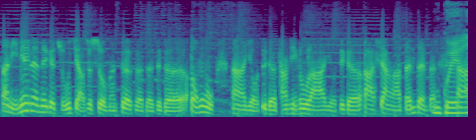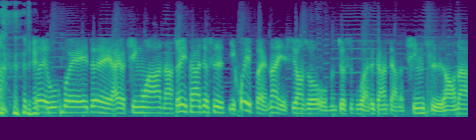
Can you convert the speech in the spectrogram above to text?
那里面的那个主角就是我们各个的这个动物，那有这个长颈鹿啦，有这个大象啦等等的乌龟啊，对乌龟，对，还有青蛙呢。所以他就是以绘本，那也希望说我们就是不管是刚刚讲的亲子，然后那。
